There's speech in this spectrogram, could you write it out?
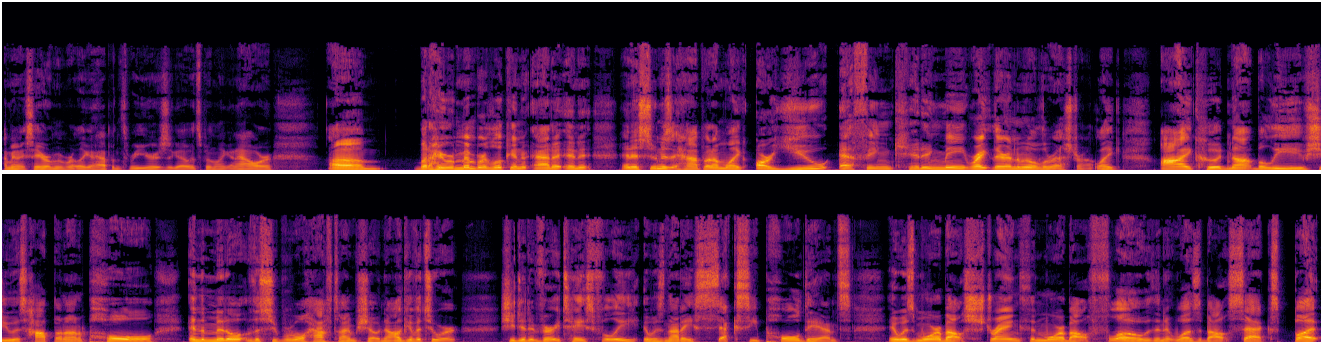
I mean, I say I remember it like it happened three years ago. It's been like an hour, um, but I remember looking at it, and it, and as soon as it happened, I'm like, "Are you effing kidding me?" Right there in the middle of the restaurant, like I could not believe she was hopping on a pole in the middle of the Super Bowl halftime show. Now I'll give it to her. She did it very tastefully. It was not a sexy pole dance. It was more about strength and more about flow than it was about sex. But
